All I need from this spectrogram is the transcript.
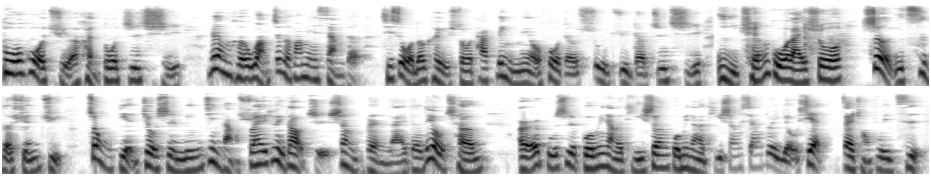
多获取了很多支持，任何往这个方面想的，其实我都可以说，他并没有获得数据的支持。以全国来说，这一次的选举重点就是民进党衰退到只剩本来的六成，而不是国民党的提升。国民党的提升相对有限。再重复一次，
